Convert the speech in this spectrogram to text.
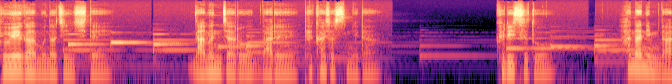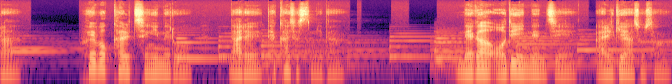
교회가 무너진 시대 남은 자로 나를 택하셨습니다. 그리스도 하나님 나라 회복할 증인으로 나를 택하셨습니다. 내가 어디 있는지 알게 하소서.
